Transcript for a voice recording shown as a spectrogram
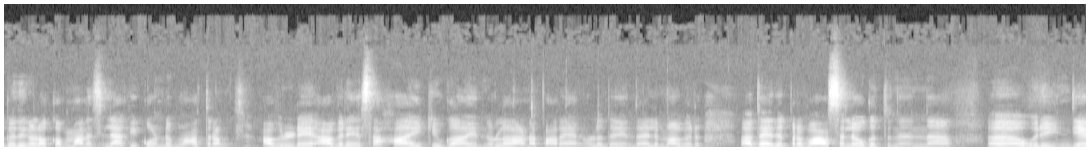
ഗതികളൊക്കെ മനസ്സിലാക്കിക്കൊണ്ട് മാത്രം അവരുടെ അവരെ സഹായിക്കുക എന്നുള്ളതാണ് പറയാനുള്ളത്. എന്തായാലും അവർ അതായത് പ്രവാസ ലോകത്ത് നിന്ന് ഒരു ഇന്ത്യ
